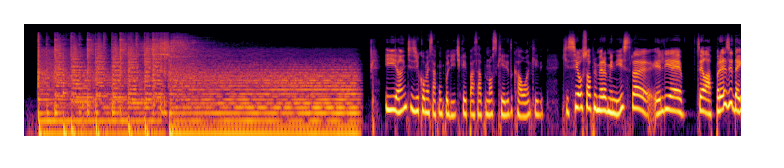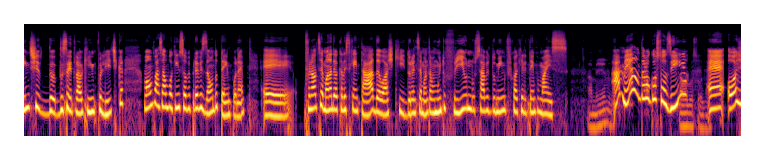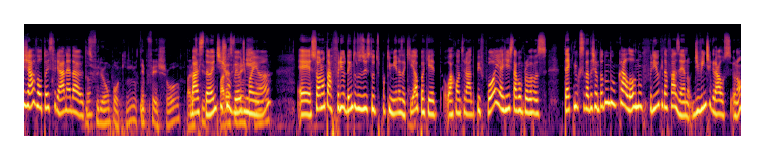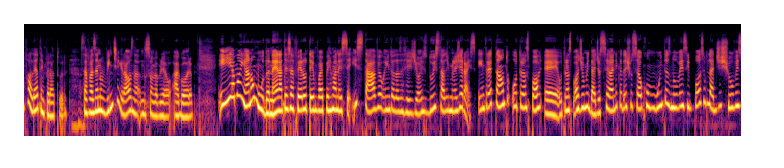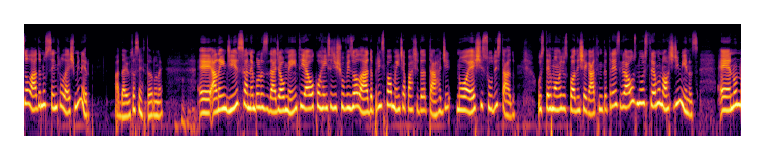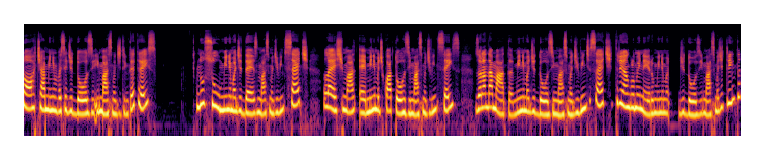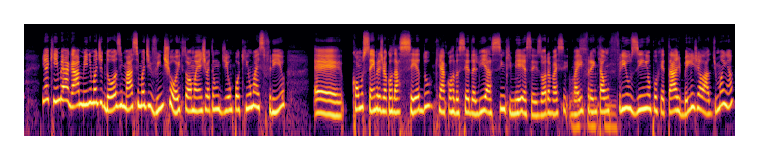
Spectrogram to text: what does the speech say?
E antes de começar com política e passar pro nosso querido Cauã, que, que se eu sou a primeira-ministra, ele é, sei lá, presidente do, do Central aqui em política, vamos passar um pouquinho sobre previsão do tempo, né? É, o final de semana deu aquela esquentada, eu acho que durante a semana tava muito frio, no sábado e domingo ficou aquele tempo mais... Ameno. Ameno, tava gostosinho. Tava gostosinho. É, hoje já voltou a esfriar, né, Dailton? Esfriou um pouquinho, o tempo fechou. parece Bastante, choveu de manhã. chuva. É, só não tá frio dentro dos estúdios PUC Minas aqui, ó, porque o ar-condicionado pifou e a gente tá com problemas técnicos que tá deixando todo mundo com calor no frio que tá fazendo. De 20 graus. Eu não falei a temperatura. Está fazendo 20 graus na- no São Gabriel agora. E amanhã não muda, né? Na terça-feira o tempo vai permanecer estável em todas as regiões do estado de Minas Gerais. Entretanto, o transporte, é, o transporte de umidade oceânica deixa o céu com muitas nuvens e possibilidade de chuva isolada no centro-leste mineiro. A Dail tá acertando, né? É, além disso, a nebulosidade aumenta e a ocorrência de chuva isolada, principalmente a partir da tarde, no oeste e sul do estado. Os termômetros podem chegar a 33 graus no extremo norte de Minas. É, no norte, a mínima vai ser de 12 e máxima de 33. No sul, mínima de 10, máxima de 27. Leste, é, mínima de 14, máxima de 26. Zona da Mata, mínima de 12, máxima de 27. Triângulo Mineiro, mínima de 12, máxima de 30. E aqui em BH, mínima de 12, máxima de 28. Então amanhã a gente vai ter um dia um pouquinho mais frio. É, como sempre, a gente vai acordar cedo. Quem acorda cedo ali às 5 e meia, 6 horas, vai, se- vai Vai enfrentar um friozinho, porque tá bem gelado de manhã.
